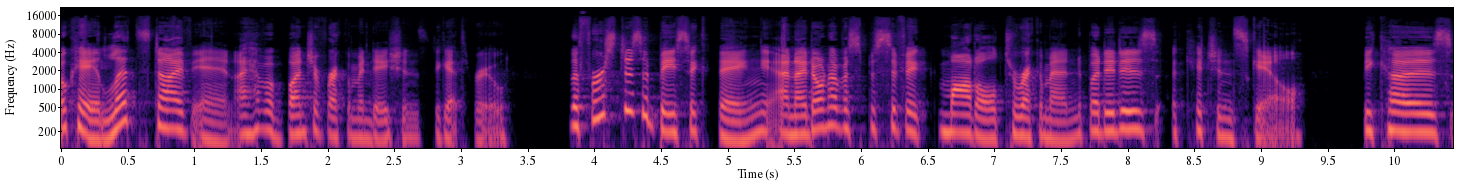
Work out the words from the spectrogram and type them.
Okay, let's dive in. I have a bunch of recommendations to get through. The first is a basic thing, and I don't have a specific model to recommend, but it is a kitchen scale because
